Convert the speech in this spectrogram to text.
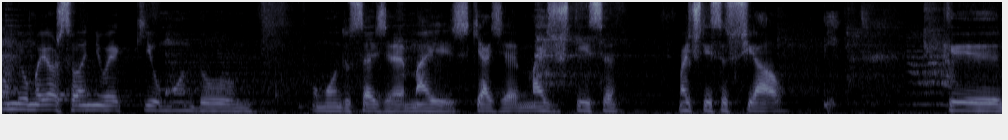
O meu maior sonho é que o mundo, o mundo seja mais, que haja mais justiça, mais justiça social, que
